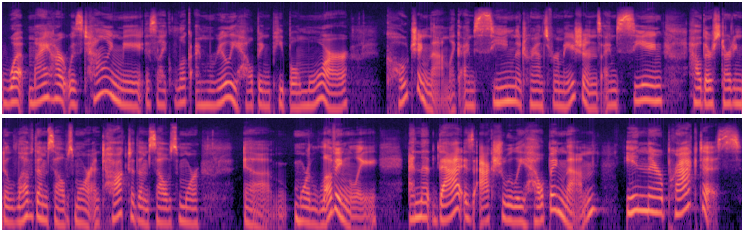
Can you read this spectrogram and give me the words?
what my heart was telling me is like, look, I'm really helping people more coaching them. Like I'm seeing the transformations. I'm seeing how they're starting to love themselves more and talk to themselves more uh, more lovingly and that that is actually helping them in their practice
